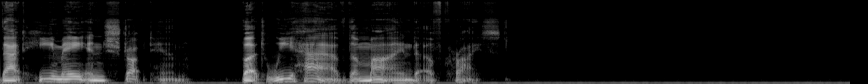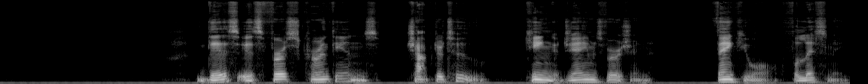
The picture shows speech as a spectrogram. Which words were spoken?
That he may instruct him, but we have the mind of Christ. This is 1 Corinthians chapter 2, King James Version. Thank you all for listening.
